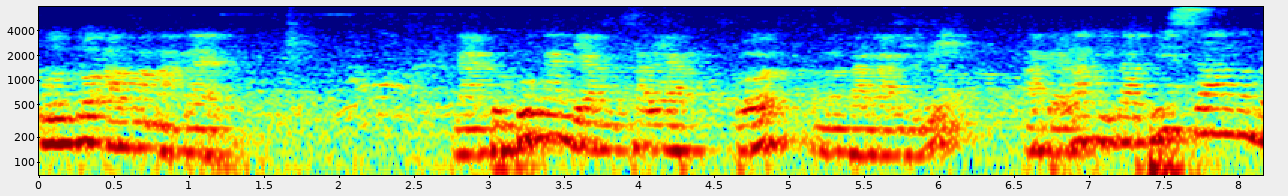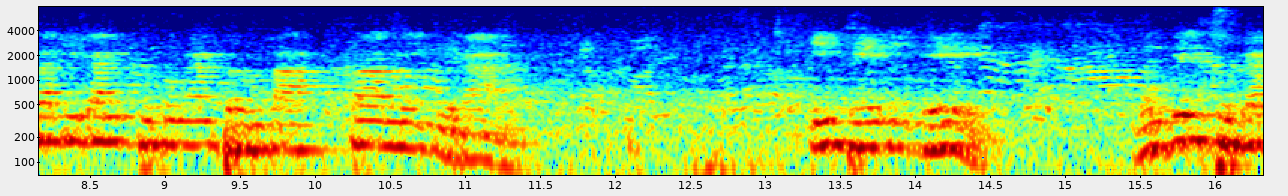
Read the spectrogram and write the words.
untuk alma mater. Nah, dukungan yang saya buat sementara ini adalah kita bisa membagikan dukungan berupa pemikiran, ide-ide, mungkin juga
